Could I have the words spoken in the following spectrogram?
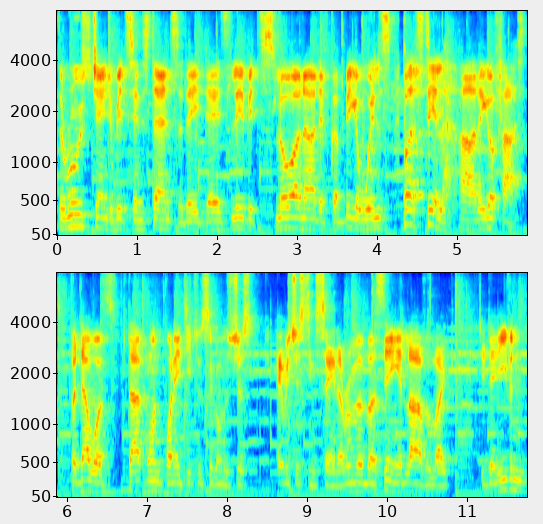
the rules change a bit since then, so they, they it's a little bit slower now. They've got bigger wheels, but still, uh, they go fast. But that was that 1.82 seconds was just it was just insane. I remember seeing it live. I was like, did they even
